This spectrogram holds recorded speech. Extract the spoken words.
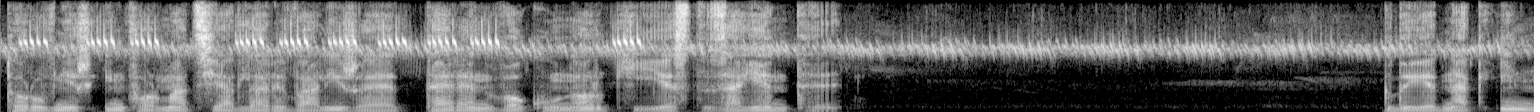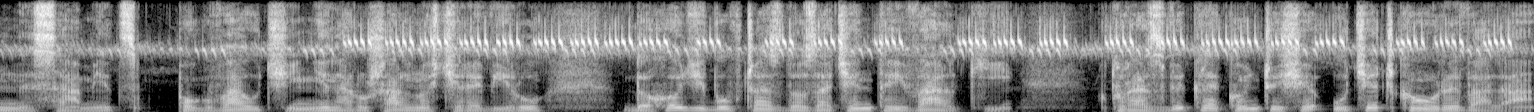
to również informacja dla rywali, że teren wokół norki jest zajęty. Gdy jednak inny samiec pogwałci nienaruszalność rewiru, dochodzi wówczas do zaciętej walki, która zwykle kończy się ucieczką rywala,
